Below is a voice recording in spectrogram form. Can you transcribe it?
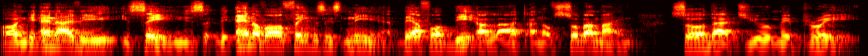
Or in the NIV, it says, The end of all things is near. Therefore, be alert and of sober mind so that you may pray.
